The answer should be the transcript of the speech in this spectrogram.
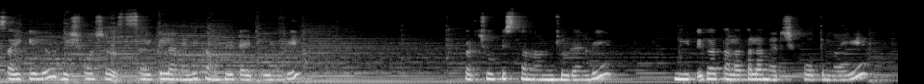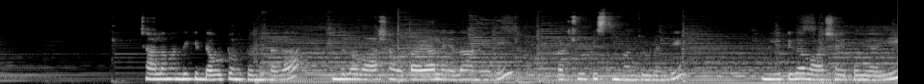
సైకిల్ డిష్ వాషర్ సైకిల్ అనేది కంప్లీట్ అయిపోయింది. ఇక్కడ చూపిస్తున్నాను చూడండి. నీట్గా తలతల మెరిచిపోతున్నాయి. చాలామందికి డౌట్ ఉంటుంది కదా ఇందులో వాష్ అవుతాయా లేదా అనేది ఇక్కడ చూపిస్తున్నాను చూడండి. నీట్గా వాష్ అయిపోయాయి.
